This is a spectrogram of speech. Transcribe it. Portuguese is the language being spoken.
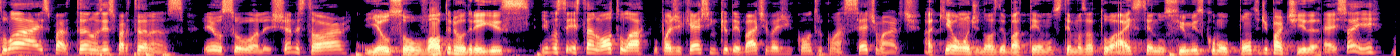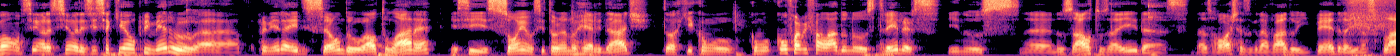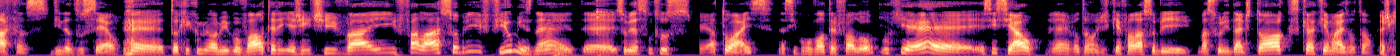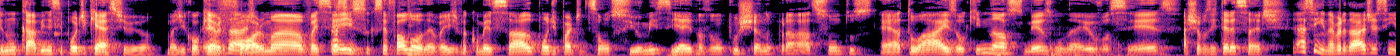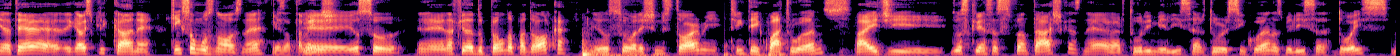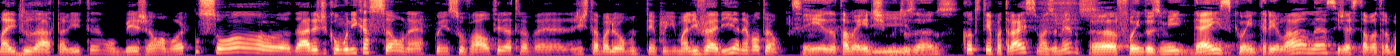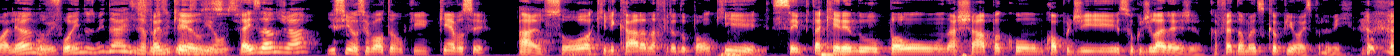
Alto lá, espartanos e espartanas. Eu sou o Alexandre Storm. E eu sou o Walter Rodrigues. E você está no Alto Lá, o podcast em que o debate vai de encontro com a sétima arte. Aqui é onde nós debatemos temas atuais, tendo os filmes como ponto de partida. É isso aí. Bom, senhoras e senhores, esse aqui é o primeiro, a primeira edição do Alto Lá, né? Esse sonho se tornando realidade. Tô aqui como, como conforme falado nos trailers e nos, é, nos altos aí das, das rochas, gravado em pedra e nas placas vindas do céu. É, tô aqui com meu amigo Walter e a gente vai falar sobre filmes, né? É, sobre assuntos atuais, assim como o Walter falou, o que é essencial, né, Valtão? A gente quer falar sobre masculinidade tóxica, o que mais, Valtão? Acho que não cabe nesse podcast, viu? Mas de qualquer É forma, vai ser Assim- isso que você falou, né? A gente vai começar, o ponto de partida são os filmes, e aí nós vamos puxando pra assuntos é, atuais, ou que nós mesmo, né? Eu e você, achamos interessante. Assim, na verdade, assim, até é legal explicar, né? Quem somos nós, né? Exatamente. É, eu sou é, na fila do pão da padoca. Eu sou Alexandre Storm, 34 anos, pai de duas crianças fantásticas, né? Arthur e Melissa. Arthur, 5 anos, Melissa, 2. Marido da Thalita, um beijão, amor. Eu sou da área de comunicação, né? Conheço o Walter, através... a gente trabalhou há muito tempo em uma livraria, né, Valtão? Sim, exatamente, E- muitos anos. Quanto tempo atrás, mais ou menos? Ah, foi em 2010 que eu entrei lá, né? Você já estava trabalhando? Foi. Foi, em 2010, Isso, já faz 2010, o quê? 2011. Uns 10 anos já. E senhor, seu Valtão, quem, quem é você? Ah, eu sou aquele cara na fila do pão que sempre tá querendo pão na chapa com um copo de suco de laranja. O café da manhã dos campeões pra mim.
